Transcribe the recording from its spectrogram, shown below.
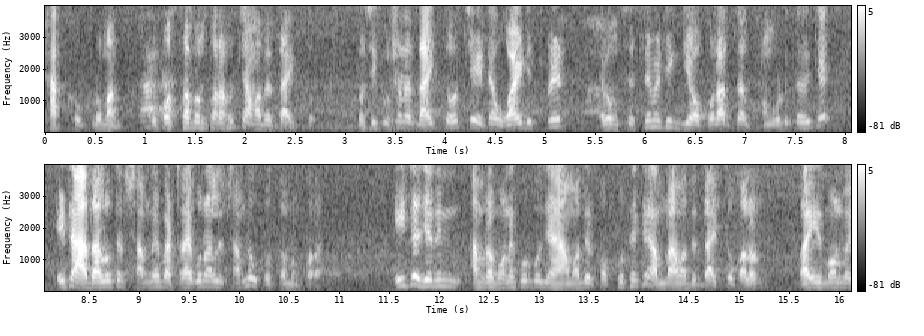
সাক্ষ্য প্রমাণ উপস্থাপন করা হচ্ছে আমাদের দায়িত্ব। প্রসিকিউশনের দায়িত্ব হচ্ছে এটা ওয়াইড স্প্রেড এবং সিস্টেমেটিক যে অপরাধটা সংগঠিত হয়েছে, এটা আদালতের সামনে বা ট্রাইব্যুনালের সামনে উপস্থাপন করা। এইটা যেদিন আমরা মনে করব যে হ্যাঁ আমাদের পক্ষ থেকে আমরা আমাদের দায়িত্ব পালন বা এই মর্মে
